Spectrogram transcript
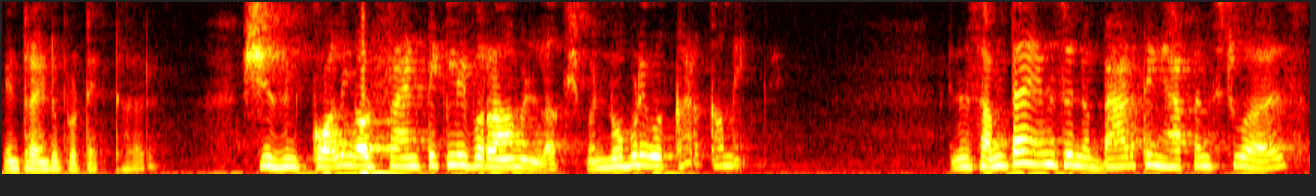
in trying to protect her. She's been calling out frantically for Ram and Lakshman. Nobody was coming. And sometimes when a bad thing happens to us,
